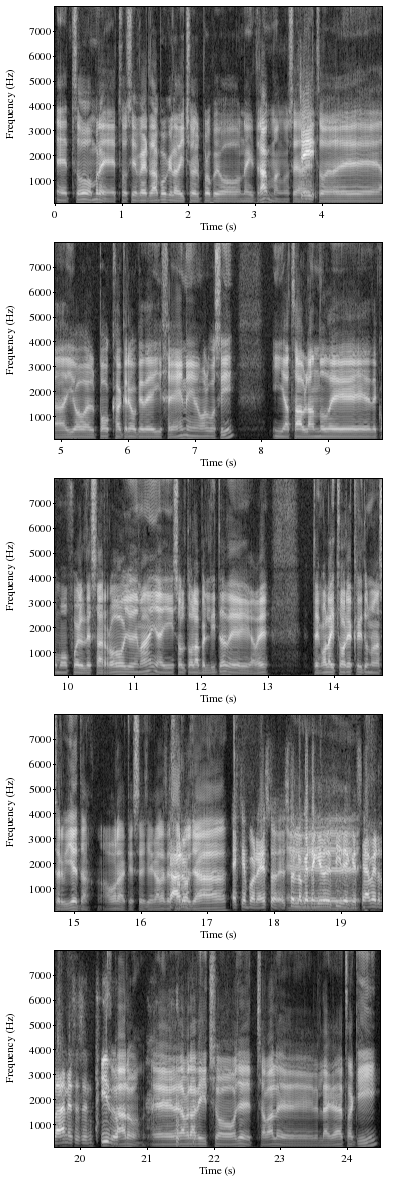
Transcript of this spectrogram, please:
Esto, hombre, esto sí es verdad porque lo ha dicho el propio Nate Druckmann. O sea, Sí. esto es- ha ido el podcast, creo que de IGN o algo así. Y ha estado hablando de, de cómo fue el desarrollo y demás. Y ahí soltó la perlita de, a ver, tengo la historia escrita en una servilleta. Ahora que se llega a Claro. desarrollar. Es que por eso, eso es lo que te quiero decir, de que Eh, sea verdad en ese sentido. Claro, él habrá dicho, oye, chavales, la idea está aquí.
